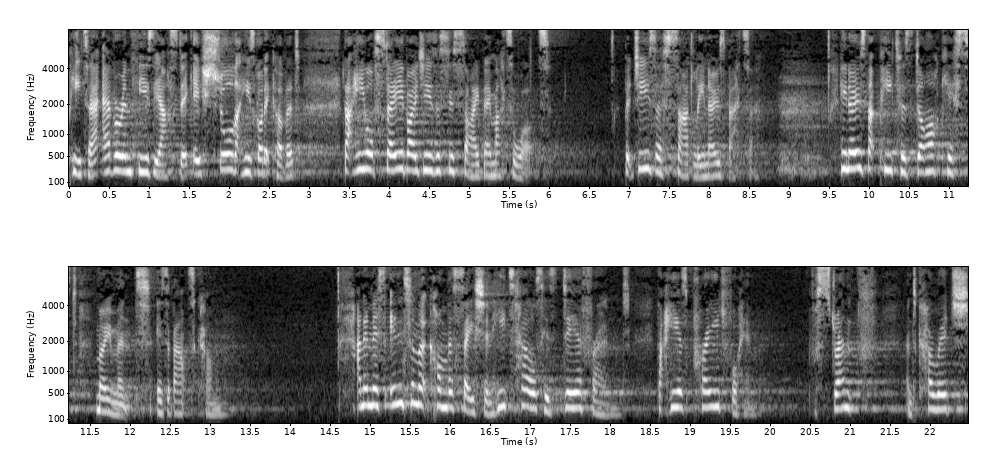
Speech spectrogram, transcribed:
Peter, ever enthusiastic, is sure that he's got it covered, that he will stay by Jesus' side no matter what. But Jesus sadly knows better. He knows that Peter's darkest moment is about to come. And in this intimate conversation, he tells his dear friend that he has prayed for him for strength and courage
